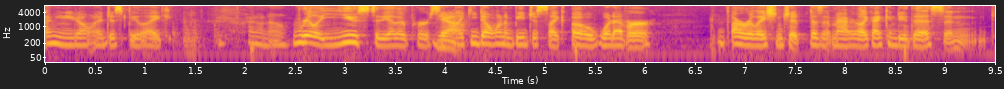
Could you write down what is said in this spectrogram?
I mean, you don't want to just be like I don't know, really used to the other person. Yeah. Like you don't want to be just like, "Oh, whatever. Our relationship doesn't matter. Like I can do this and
